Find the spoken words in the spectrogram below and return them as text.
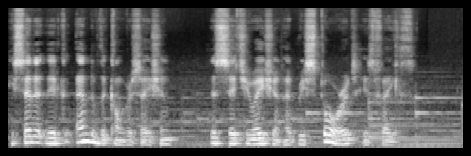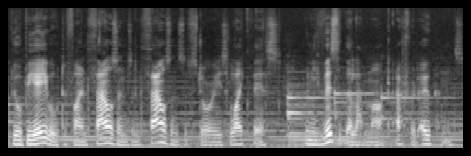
He said at the end of the conversation, this situation had restored his faith. You'll be able to find thousands and thousands of stories like this when you visit the landmark after it opens,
